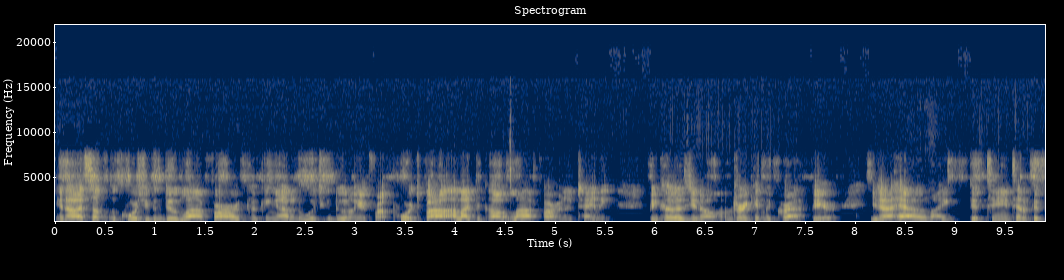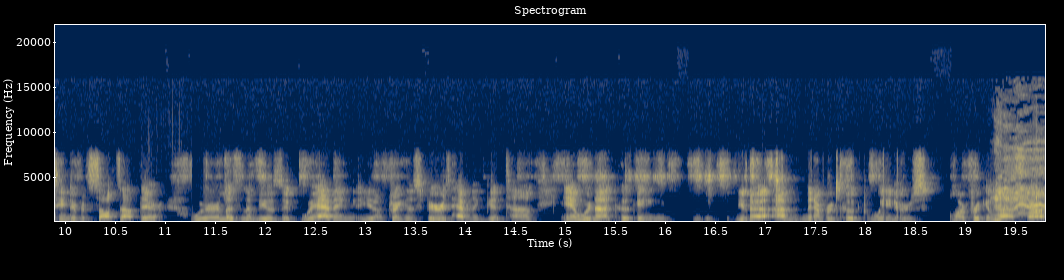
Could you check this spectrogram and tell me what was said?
you know, that stuff. Of course, you can do live fire cooking out in the woods. You can do it on your front porch. But I, I like to call it live fire entertaining because, you know, I'm drinking the craft beer. You know, I have like 15, 10 or 15 different salts out there. We're listening to music. We're having, you know, drinking spirits, having a good time. And we're not cooking, you know, I've never cooked wieners on my freaking live fire.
